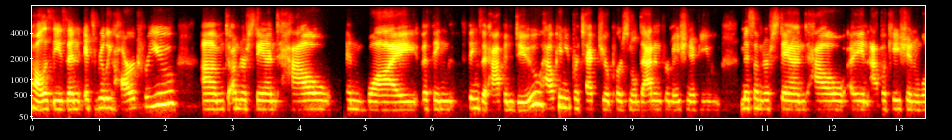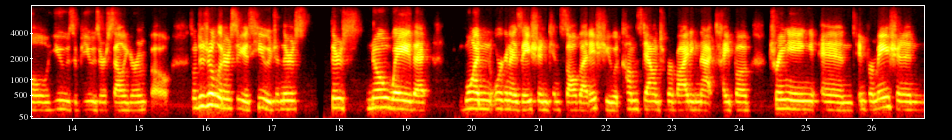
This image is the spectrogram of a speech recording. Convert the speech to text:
policies, then it's really hard for you um, to understand how and why the things things that happen do how can you protect your personal data information if you misunderstand how an application will use abuse or sell your info so digital literacy is huge and there's there's no way that one organization can solve that issue. It comes down to providing that type of training and information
